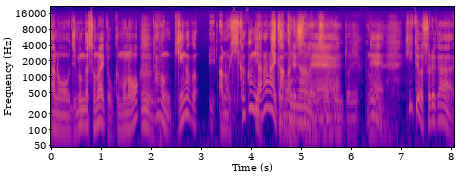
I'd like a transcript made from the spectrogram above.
あの自分が備えておくもの、うん多分金額あの比較にならないと思うんですよ比較にならないですよね本。当に。ねひいてはそれが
